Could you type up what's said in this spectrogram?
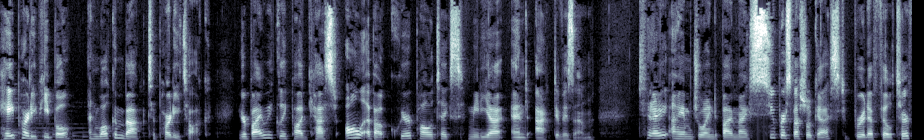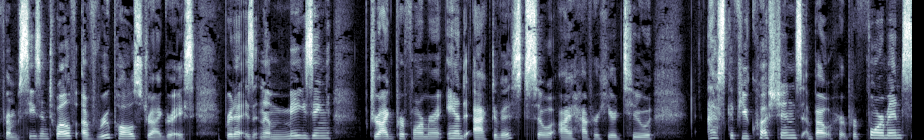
Hey, party people, and welcome back to Party Talk, your bi weekly podcast all about queer politics, media, and activism. Today, I am joined by my super special guest, Brita Filter from season 12 of RuPaul's Drag Race. Brita is an amazing drag performer and activist, so I have her here to ask a few questions about her performance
